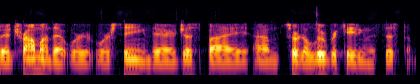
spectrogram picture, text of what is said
the trauma that we're, we're seeing there just by um, sort of lubricating the system.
